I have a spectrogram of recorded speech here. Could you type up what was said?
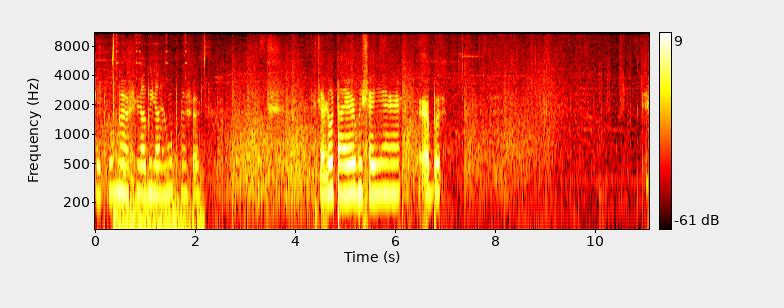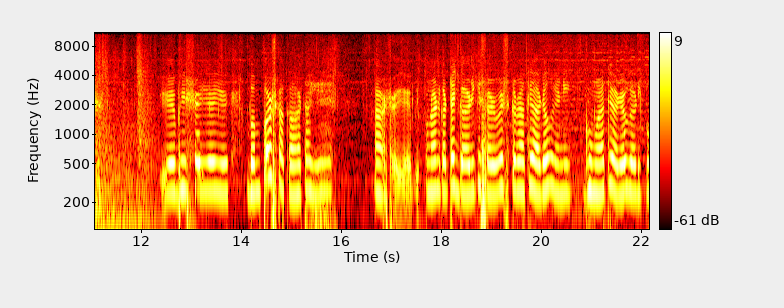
देख लो। मैं असला भी लाया हूँ अपने साथ चलो टायर भी सही है। अब ये भी सही है, ये बम्पर्स का कहा था ये। है उन्होंने कहा था, गाड़ी की सर्विस करा के आ जाओ, यानी घुमा के आ जाओ गाड़ी को।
